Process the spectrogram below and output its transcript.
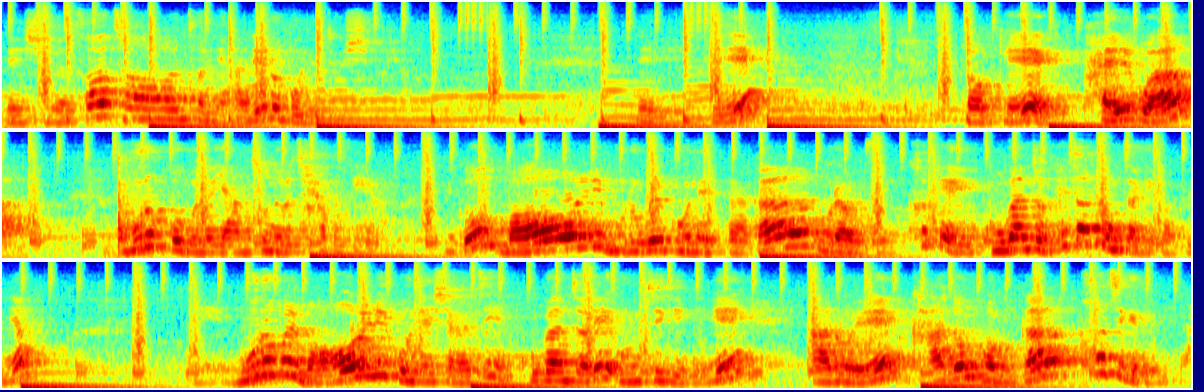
내쉬면서 천천히 아래로 보내주시고 요. 네, 이렇게 발과 무릎 부분을 양손으로 잡으세요. 그리고 멀리 무릎을 보냈다가 돌아오세요. 크게 고관절 회전 동작이거든요. 네, 무릎을 멀리 보내셔야지 고관절의 움직임이 ROM 가동 범위가 커지게 됩니다.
